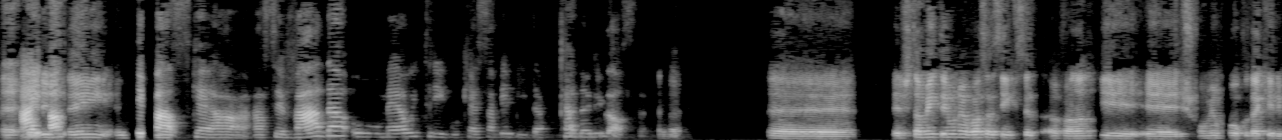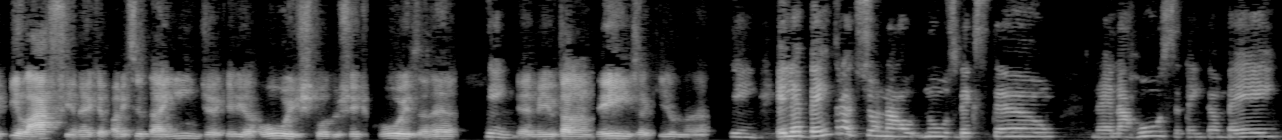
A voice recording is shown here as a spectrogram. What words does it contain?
É, Aí, eles têm... que é a, a cevada, o mel e trigo, que é essa bebida que a Dani gosta. É. É, eles também têm um negócio assim que você está falando que é, eles comem um pouco daquele pilaf, né? Que é parecido da Índia, aquele arroz todo cheio de coisa, né? Sim. É meio tailandês aquilo, né? Sim. Ele é bem tradicional no Uzbequistão, né? Na Rússia tem também.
